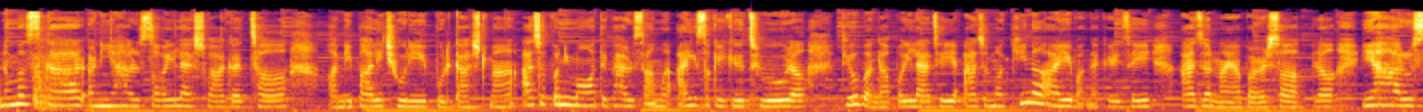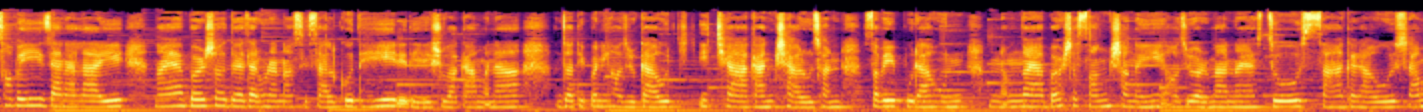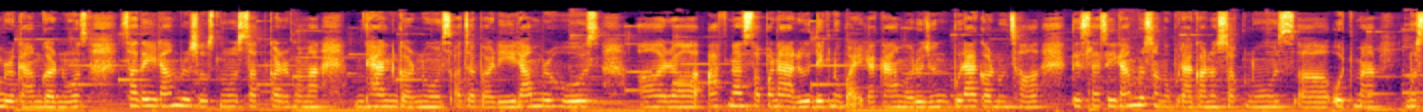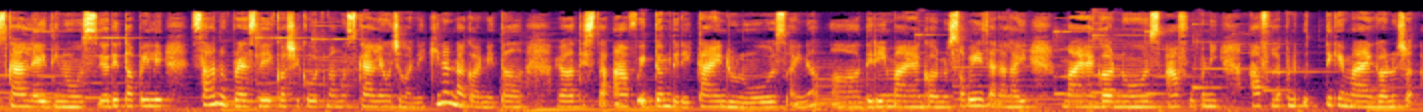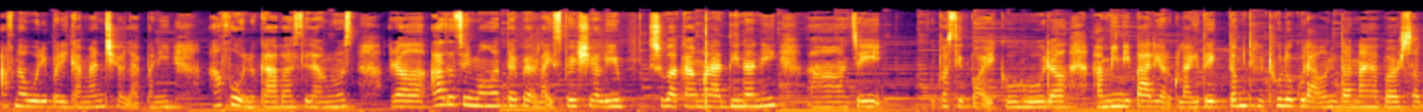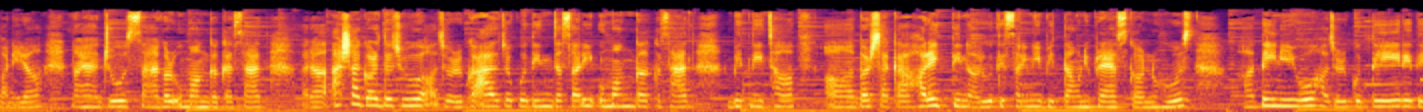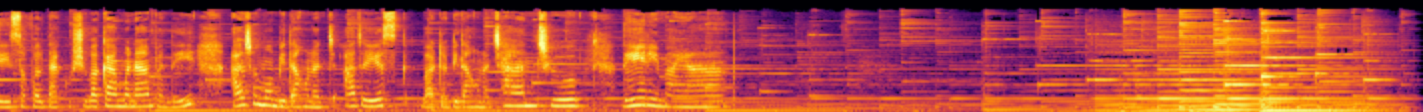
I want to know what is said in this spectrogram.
नमस्कार अनि यहाँहरू सबैलाई स्वागत छ नेपाली छोरी पोडकास्टमा आज पनि म तपाईँहरू सामु आइसकेको छु र त्योभन्दा पहिला चाहिँ आज म किन आएँ भन्दाखेरि चाहिँ आज नयाँ वर्ष र यहाँहरू सबैजनालाई नयाँ वर्ष दुई हजार उनासी सालको धेरै धेरै शुभकामना। जति पनि हजुरका इच्छा आकाङ्क्षाहरू छन् सबै पुरा हुन्। नयाँ वर्ष सँगसँगै हजुरहरूमा नयाँ जोस सागर आओस् राम्रो काम गर्नुहोस्। सधैँ राम्रो सोच्नुहोस् सत्कर्ममा ध्यान गर्नुहोस् अझ बढी राम्रो होस् र आफ्ना सपनाहरू देख्नुभएका कामहरू जुन पुरा गर्नु छ त्यसलाई चाहिँ राम्रोसँग पुरा गर्न सक्नुहोस् ओठमा मुस्कान ल्याइदिनुहोस्। यदि तपाईँले सानो प्रयासले कसैको ओठमा मुस्कान ल्याउँछ भने किन नगर्ने त? र त्यस्ता आफू एकदम धेरै काइन्ड हुनुहोस् होइन? धेरै माया गर्नु सबैजनालाई माया गर्नुहोस्। आफू पनि आफूलाई पनि उत्तिकै माया गर्नुहोस् र आफ्ना वरिपरिका मान्छेहरूलाई पनि आफू हुनुका आवाज दिलाउनुहोस् र आज चाहिँ म तपाईँहरूलाई स्पेसियली शुभकामना दिन नै चाहिँ उपस्थित भएको हो र हामी नेपालीहरूको लागि त एकदम ठुलो कुरा हो नि त नयाँ वर्ष भनेर नयाँ जोस सागर उमङ्गका साथ। र आशा गर्दछु हजुरहरूको आजको दिन जसरी उमङ्गका साथ बित्ने छ वर्षका हरेक दिनहरू त्यसरी नै बिताउने प्रयास गर्नुहोस्। त्यही नै हो हजुरको धेरै धेरै सफलताको शुभकामना भन्दै आज म बिदा हुन आज यसबाट बिदा हुन चाहन्छु। धेरै माया।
